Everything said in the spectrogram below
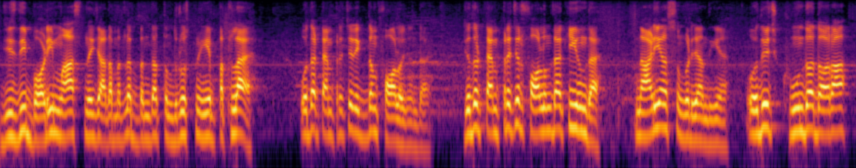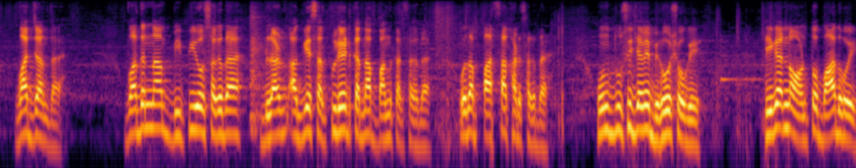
ਜਿਸ ਦੀ ਬਾਡੀ ਮਾਸ ਨਹੀਂ ਜ਼ਿਆਦਾ, ਮਤਲਬ ਬੰਦਾ ਤੰਦਰੁਸਤ ਨਹੀਂ ਹੈ, ਪਤਲਾ ਹੈ, ਉਹਦਾ ਟੈਂਪਰੇਚਰ ਇੱਕਦਮ ਫਾਲ ਹੋ ਜਾਂਦਾ ਹੈ। ਜਦੋਂ ਟੈਂਪਰੇਚਰ ਫਾਲ ਹੁੰਦਾ, ਕੀ ਹੁੰਦਾ ਨਾੜੀਆਂ ਸੁੰਗੜ ਜਾਂਦੀਆਂ ਉਹਦੇ ਵਿੱਚ ਖੂਨ ਦਾ ਦੌਰਾ ਵੱਧ ਜਾਂਦਾ ਹੈ। ਵਧਣ ਨਾਲ ਬੀਪੀ ਹੋ ਸਕਦਾ ਹੈ ਬਲੱਡ ਅੱਗੇ ਸਰਕੂਲੇਟ ਕਰਨਾ ਬੰਦ ਕਰ ਸਕਦਾ ਹੈ, ਉਹਦਾ ਪਾਸਾ ਖੜ ਸਕਦਾ ਹੈ। ਹੁਣ ਤੁਸੀਂ ਜਿਵੇਂ ਬੇਹੋਸ਼ ਹੋ ਗਏ, ਠੀਕ ਹੈ, ਨਹਾਉਣ ਤੋਂ ਬਾਅਦ ਹੋਏ,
